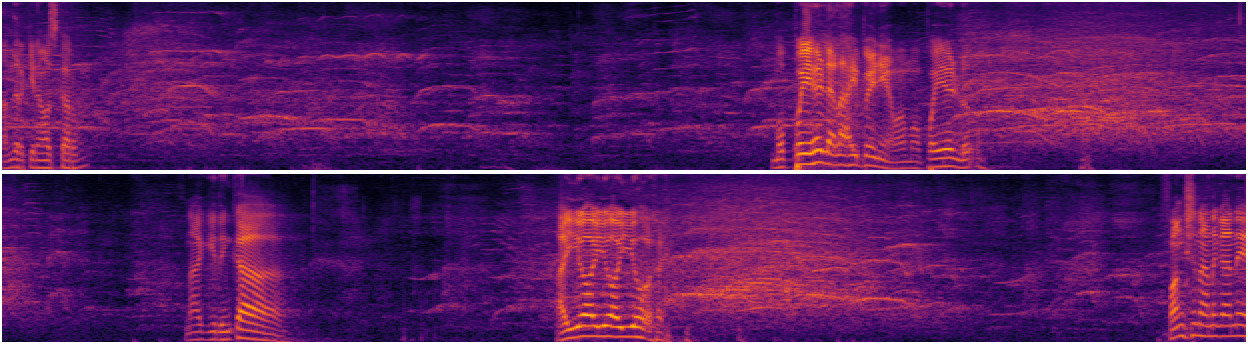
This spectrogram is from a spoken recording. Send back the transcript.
అందరికీ నమస్కారం. ముప్పై ఏళ్ళు ఎలా అయిపోయినాయమ్మా ముప్పై ఏళ్ళు. నాకు ఇది ఇంకా అయ్యో అయ్యో అయ్యో. ఫంక్షన్ అనగానే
